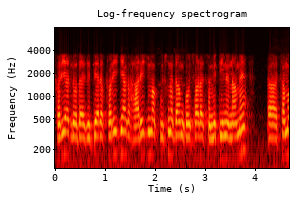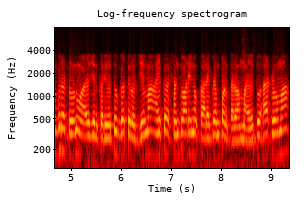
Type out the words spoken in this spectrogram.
ફરિયાદ નોંધાઈ છે. ત્યારે ફરી ક્યાંક હારીજમાં કૃષ્ણધામ ગૌશાળા સમિતિના નામે સમગ્ર ડ્રોનું આયોજન કર્યું હતું ગત રોજ, જેમાં એક સંતવાડીનો કાર્યક્રમ પણ કરવામાં આવ્યો હતો. આ ડ્રોમાં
